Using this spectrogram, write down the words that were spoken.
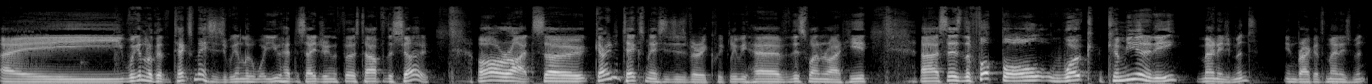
a. We're going to look at the text messages. We're going to look at what you had to say during the first half of the show. All right. So going to text messages very quickly. We have this one right here. Uh, says the football woke community management in brackets management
